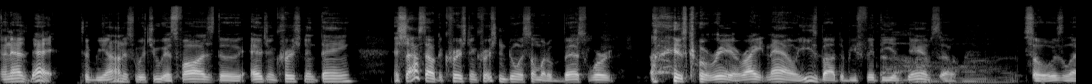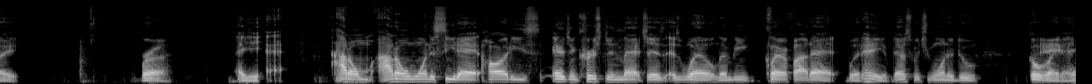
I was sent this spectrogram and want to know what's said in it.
And that's that to be honest with you, as far as the Edge and Christian thing, and shouts out to Christian. Christian doing some of the best work of his career right now. He's about to be 50 his damn self. So it's like, bruh, I, I don't I don't want to see that Hardy's Edge and Christian match as, as well. Let me clarify that. But hey, if that's what you want to do, go right ahead.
